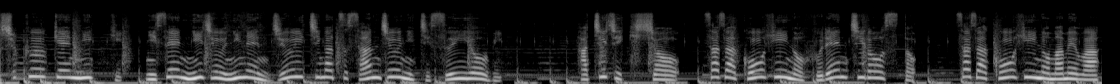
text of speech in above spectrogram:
市空権日記2022年11月30日水曜日8時起床。サザコーヒーのフレンチロースト。サザコーヒーの豆は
